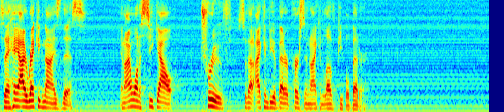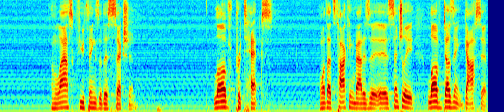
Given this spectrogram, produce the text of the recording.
Say, hey, I recognize this, and I want to seek out truth so that I can be a better person and I can love people better. And the last few things of this section love protects. And what that's talking about is uh, essentially love doesn't gossip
